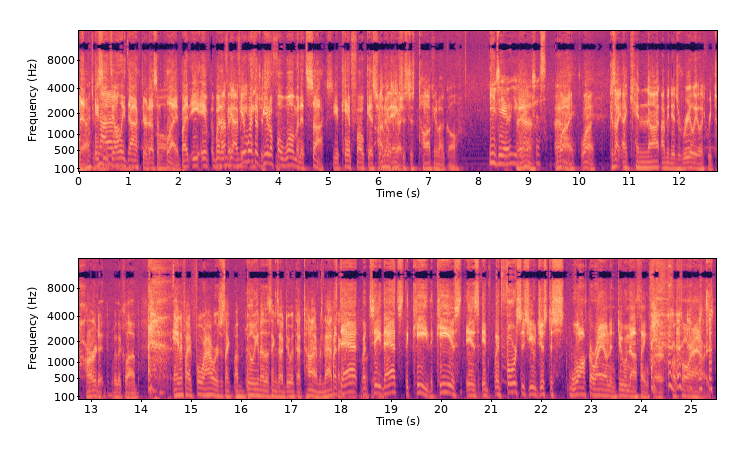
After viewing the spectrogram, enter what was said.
No, do he's Not the only doctor doesn't play. But he- if but I'm- if, I'm if you're getting with a anxious. beautiful woman, it sucks. You can't focus. You're I'm no getting good. anxious just talking about golf. You do. You get Yeah. anxious. Why? Why? Because I, I cannot. I mean, it's really like retarded with a club. and if I had four hours, it's like a billion other things I'd do at that time. And that. But thing- that, but see, that's the key. The key is is it, it forces you just to s- walk around and do nothing for, for four hours.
